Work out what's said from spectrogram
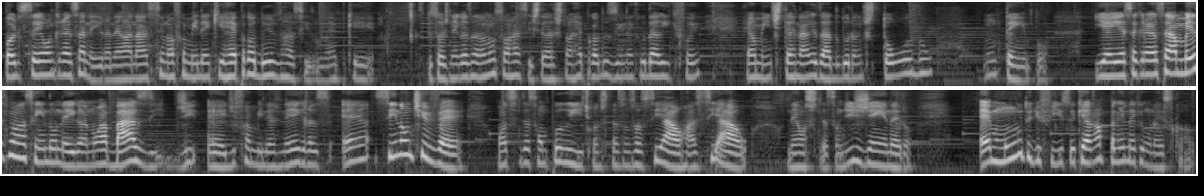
pode ser uma criança negra, né? Ela nasce numa família que reproduz o racismo, né? Porque as pessoas negras não são racistas, elas estão reproduzindo aquilo dali que foi realmente externalizado durante todo um tempo. E aí essa criança, mesmo ela sendo negra, numa base de, é, de famílias negras, é, se não tiver uma situação política, uma situação social, racial, né, uma situação de gênero, é muito difícil que ela aprenda aquilo na escola.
